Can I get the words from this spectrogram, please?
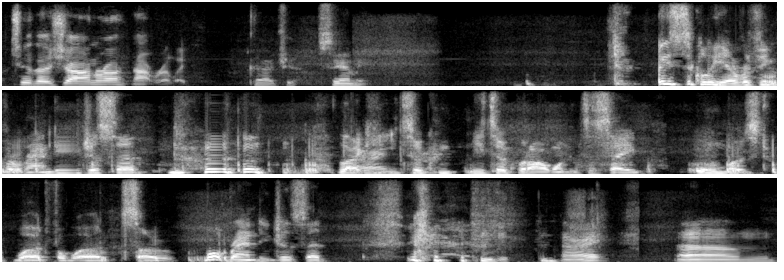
right, to the genre, not really. gotcha, Sami. Basically everything that Randy just said. like he took he took what I wanted to say almost word for word. So what Randy just said. All right. Um,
